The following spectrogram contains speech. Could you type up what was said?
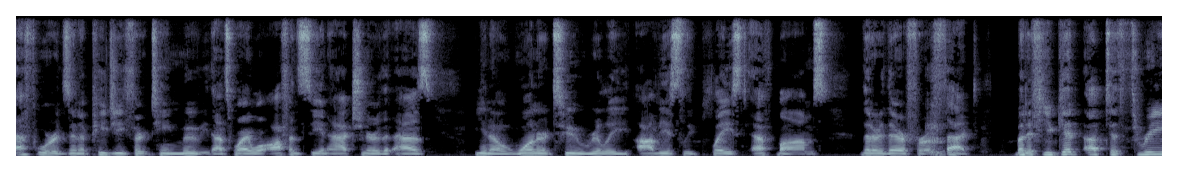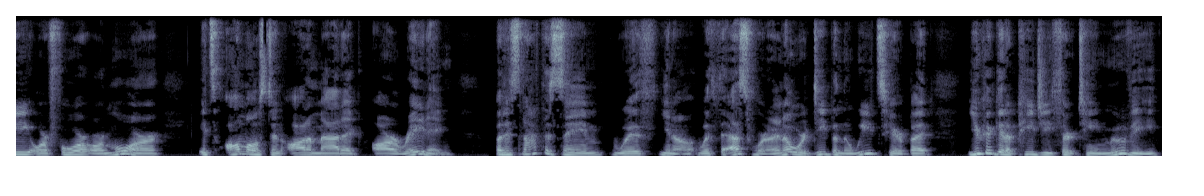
F words in a PG 13 movie. That's why we'll often see an actioner that has, you know, one or two really obviously placed F bombs that are there for effect. But if you get up to three or four or more, it's almost an automatic R rating. But it's not the same with, you know, with the S word. I know we're deep in the weeds here, but you could get a PG 13 movie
